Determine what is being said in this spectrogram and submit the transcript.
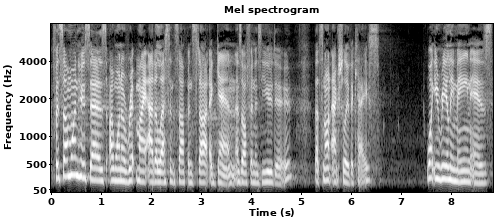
For someone who says, I want to rip my adolescence up and start again as often as you do, that's not actually the case. What you really mean is,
